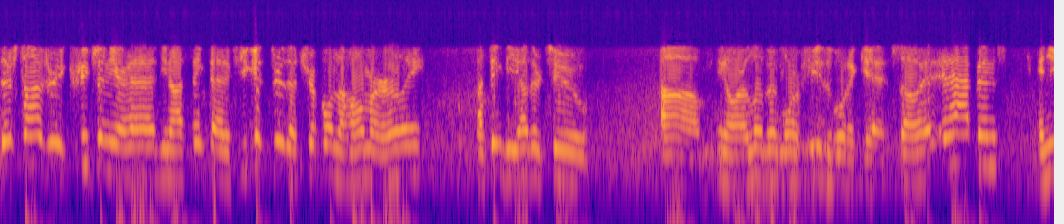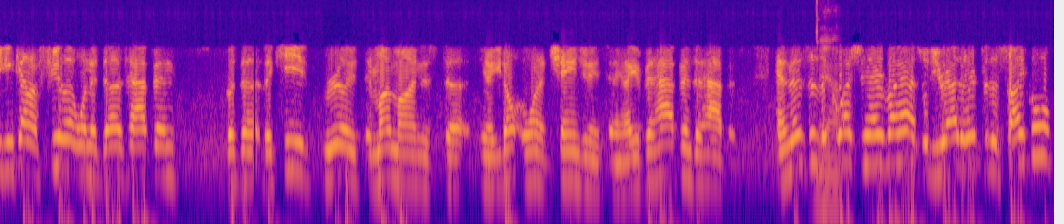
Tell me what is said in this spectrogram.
there's times where it creeps into your head. You know, I think that if you get through the triple and the homer early, I think the other two, um, you know, are a little bit more feasible to get. So it, it happens, and you can kind of feel it when it does happen. But the the key, really, in my mind, is to you know you don't want to change anything. Like if it happens, it happens. And this is the Yeah. question everybody asks: Would you rather hit for the cycle,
